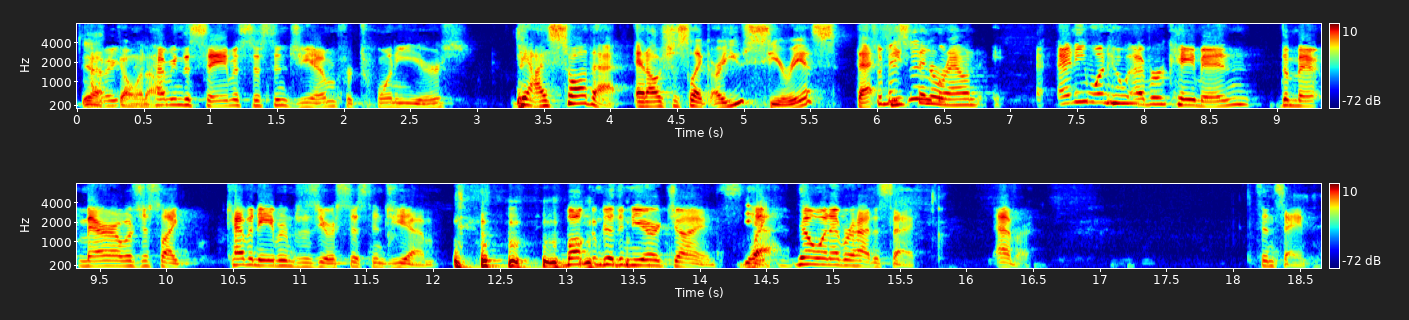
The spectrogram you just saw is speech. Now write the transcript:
Yeah. having, going on? having the same assistant GM for twenty years. yeah, I saw that and I was just like, "Are you serious? That So he's basically been around." Anyone who ever came in, the Ma- Mara was just like, Kevin Abrams is your assistant GM. Welcome to the New York Giants. Yeah. Like, no one ever had to say, ever. It's insane.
